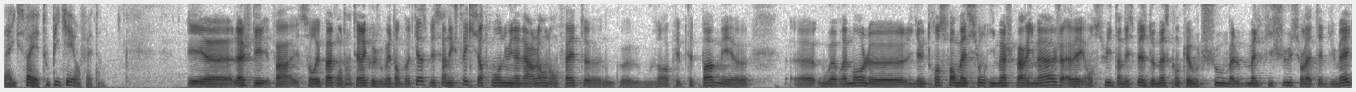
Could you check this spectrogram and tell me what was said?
Ah, X-Files a tout piqué en fait. Et euh, là, je. Enfin, ça aurait pas grand intérêt que je vous mette en podcast, mais c'est un extrait qui s'est retrouvé en Ireland en fait. euh, donc, euh, vous vous en rappelez peut-être pas, mais euh, où a vraiment le. Il y a une transformation image par image, avec ensuite un espèce de masque en caoutchouc mal, mal fichu sur la tête du mec,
